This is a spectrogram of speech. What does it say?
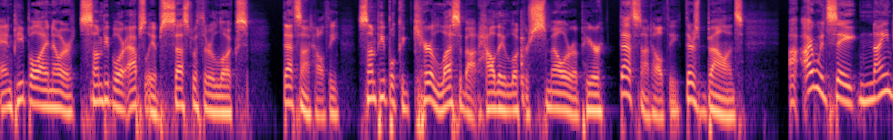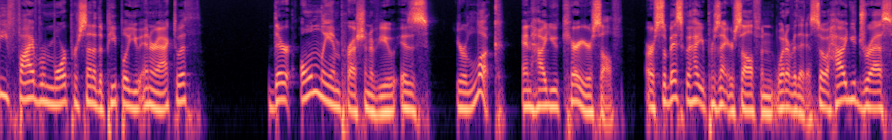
and people I know are, some people are absolutely obsessed with their looks. That's not healthy. Some people could care less about how they look or smell or appear. That's not healthy. There's balance. I would say 95 or more percent of the people you interact with, their only impression of you is your look and how you carry yourself or so basically how you present yourself and whatever that is so how you dress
